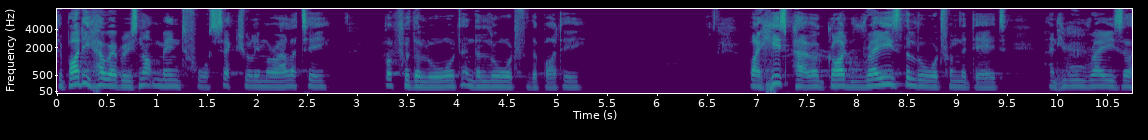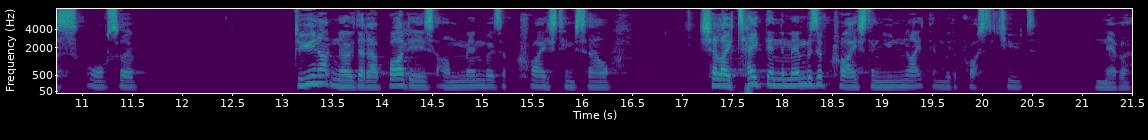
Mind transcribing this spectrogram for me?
The body, however, is not meant for sexual immorality, but for the Lord, and the Lord for the body. By his power, God raised the Lord from the dead, and he will raise us also. Do you not know that our bodies are members of Christ himself? Shall I take then the members of Christ and unite them with a prostitute? Never.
